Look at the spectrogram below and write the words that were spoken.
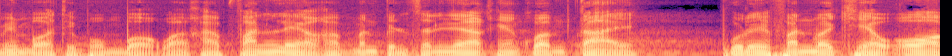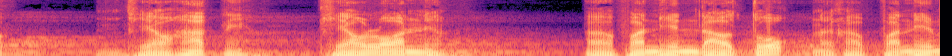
เป็นบอกที่ผมบอกว่าครับฝันแล้วครับ มันเป็นสัญลักษณ์แห่งความตาย ผู้ใดฝันว่าเขียวออกเขียวหักเนี่ยเขียวร้อนเนี่ย ฝันเห็นดาวตกนะครับ ฝันเห็น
